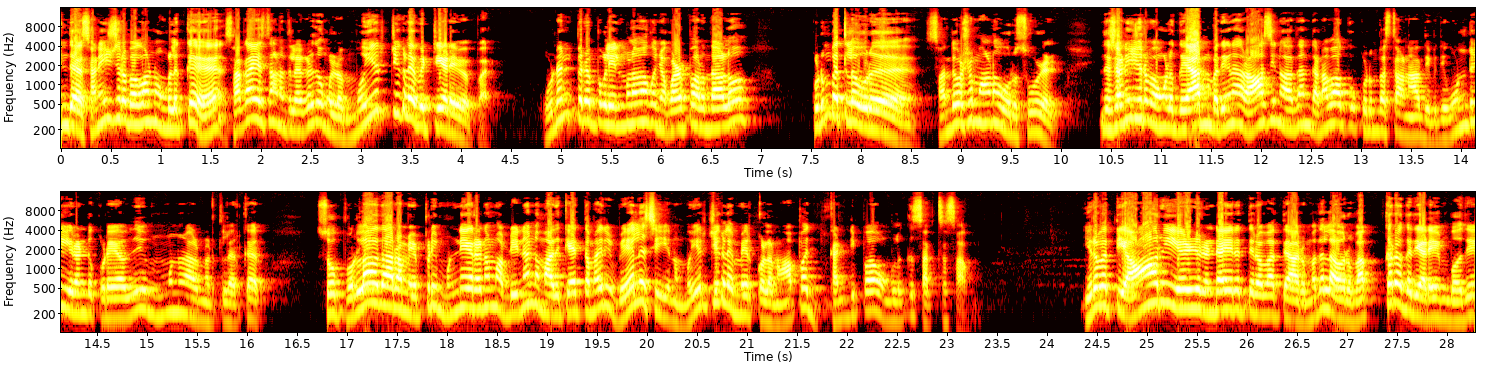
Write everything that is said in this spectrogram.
இந்த சனீஸ்வர பகவான் உங்களுக்கு சகாயஸ்தானத்தில் இருக்கிறது உங்களோட முயற்சிகளை வெற்றி அடைய வைப்பார். உடன்பிறப்புகளின் மூலமாக கொஞ்சம் குழப்பம் இருந்தாலும் குடும்பத்தில் ஒரு சந்தோஷமான ஒரு சூழல் இந்த சனீஸ்வரம் உங்களுக்கு யாருன்னு பார்த்தீங்கன்னா ராசிநாதன் தனவாக்கு குடும்பஸ்தானாதிபதி. ஒன்று இரண்டு குடையாவது மூணு நாலு மடத்தில் இருக்கார். ஸோ பொருளாதாரம் எப்படி முன்னேறணும் அப்படின்னா நம்ம அதுக்கேற்ற மாதிரி வேலை செய்யணும் முயற்சிகளை மேற்கொள்ளணும். அப்போ கண்டிப்பாக உங்களுக்கு சக்ஸஸ் ஆகும். இருபத்தி ஆறு ஏழு ரெண்டாயிரத்தி இருபத்தி ஆறு முதல் அவர் வக்கரகதி அடையும் போது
